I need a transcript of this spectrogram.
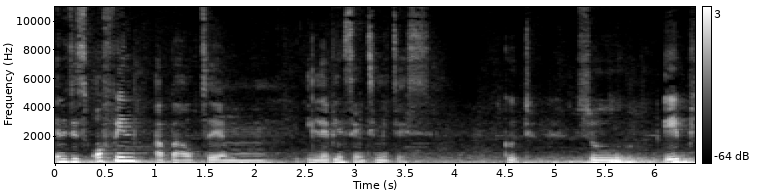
and it is often about um, 11 centimeters good so ap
